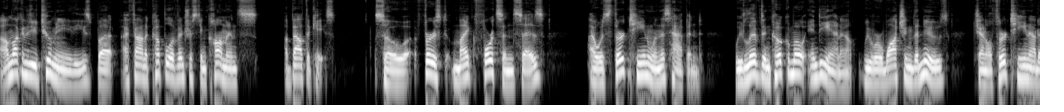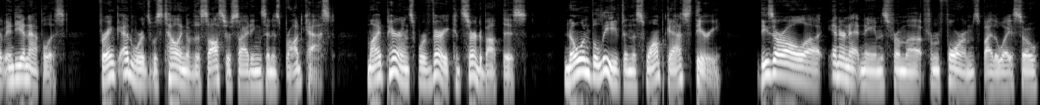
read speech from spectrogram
I'm not going to do too many of these, but I found a couple of interesting comments about the case. So first, Mike Fortson says, "I was 13 when this happened. We lived in Kokomo, Indiana. We were watching the news." Channel 13 out of Indianapolis. Frank Edwards was telling of the saucer sightings in his broadcast. My parents were very concerned about this. No one believed in the swamp gas theory. These are all uh, internet names from uh, from forums, by the way. So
